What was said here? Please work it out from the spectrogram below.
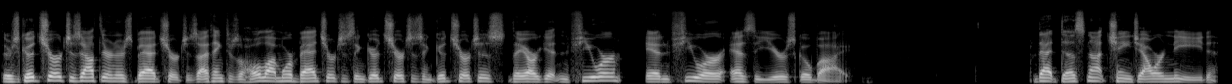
There's good churches out there and there's bad churches. I think there's a whole lot more bad churches than good churches, and good churches, they are getting fewer and fewer as the years go by. That does not change our need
